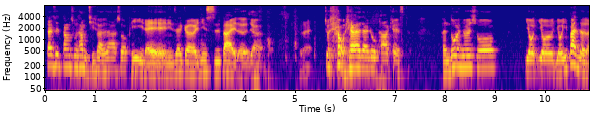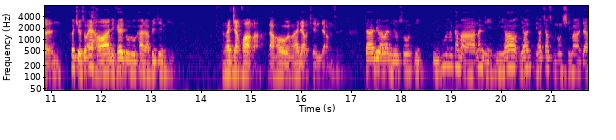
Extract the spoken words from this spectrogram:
但是当初他们提出来的时候，他说：“屁嘞，你这个一定失败的。”这样，对，就像我现在在录 Podcast，很多人就会说，有有有一半的人会觉得说：“哎，好啊，你可以录录看啊，毕竟你很爱讲话嘛，然后很爱聊天这样子。”但是另外一半人就说：“你你录是干嘛？那你你要你要你要讲什么东西吗？”这样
